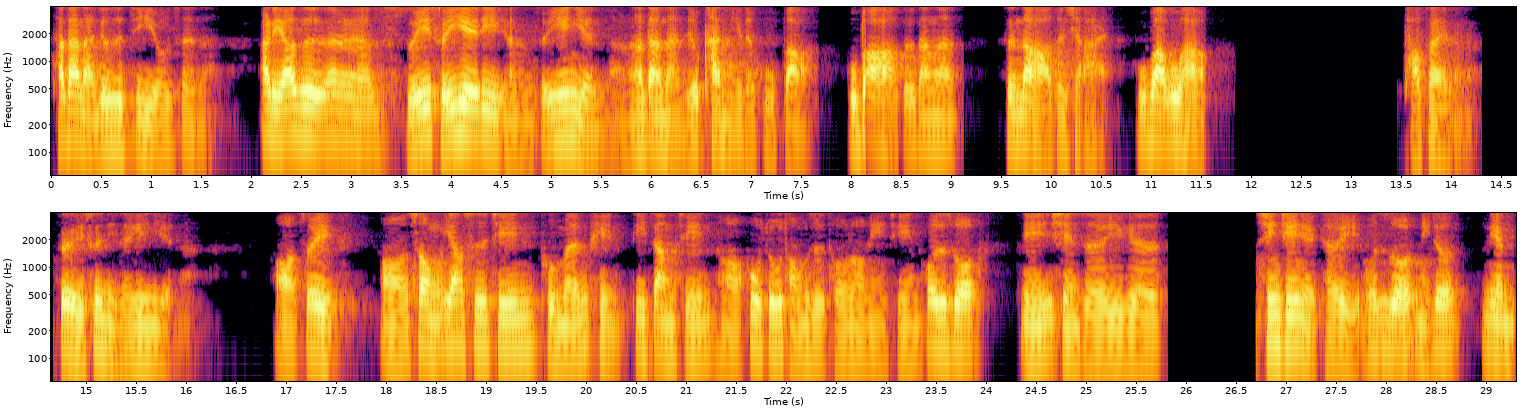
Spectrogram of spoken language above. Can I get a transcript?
他当然就是绩优生了。啊，你要是呃随随业力，嗯，随因缘，那当然就看你的福报。福报好，就当然生到好的小孩；福报不好，讨债的，这也是你的因缘哦，所以哦，送药师经、普门品、地藏经、哦护珠童子陀罗尼经，或者说你选择一个心经也可以，或是说你就念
